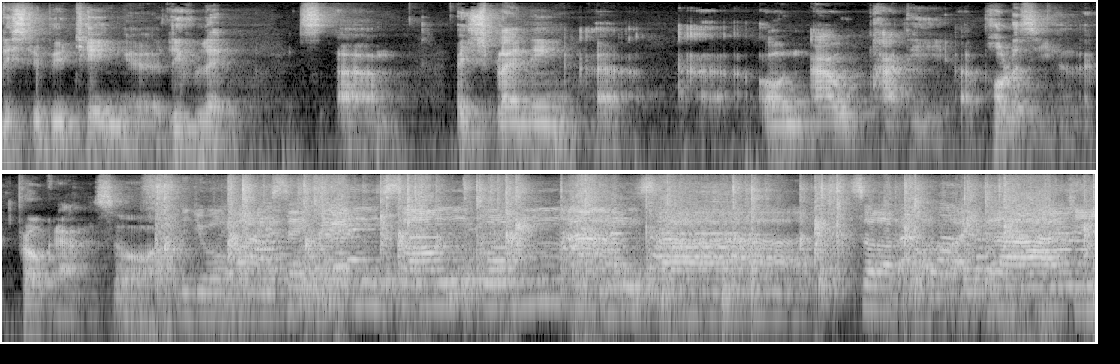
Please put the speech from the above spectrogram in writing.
distributing uh, leaflets, um, explaining uh, uh, on our party uh, policy and program. So នយោបាយសេដ្ឋកិច្ចសង្គមអានសាសិលធម៌ថ្លៃថ្លាជី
